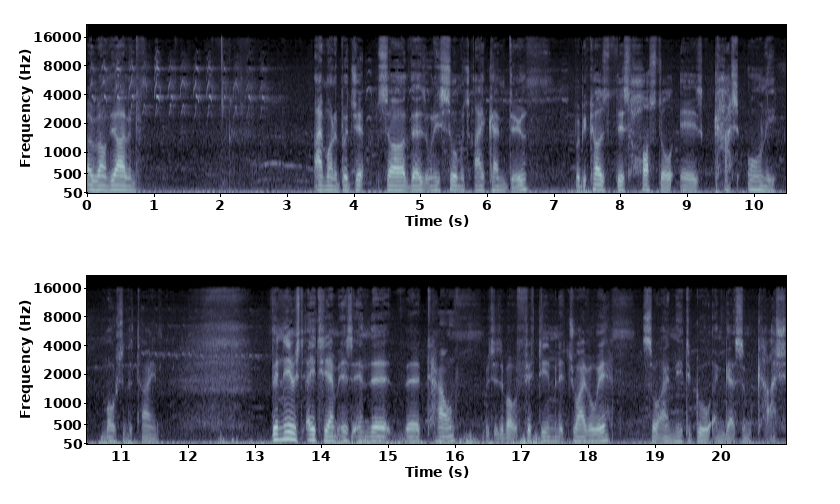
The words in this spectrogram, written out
around the island. I'm on a budget, so there's only so much I can do. But because this hostel is cash only most of the time, the nearest ATM is in the, the town, which is about a 15 minute drive away. So I need to go and get some cash,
